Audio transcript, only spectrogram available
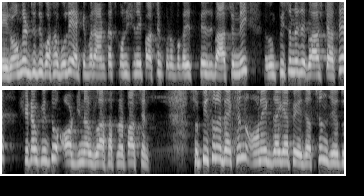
এই রঙের যদি কথা বলি, একেবারে আনটাচ কন্ডিশনেই পাচ্ছেন, কোনো প্রকার স্ক্রেচ বা আচর নেই এবং পিছনে যে গ্লাসটা আছে সেটাও কিন্তু অরিজিনাল গ্লাস আপনারা পাচ্ছেন। সো পিছনে দেখেন অনেক জায়গায় পেয়ে যাচ্ছেন, যেহেতু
